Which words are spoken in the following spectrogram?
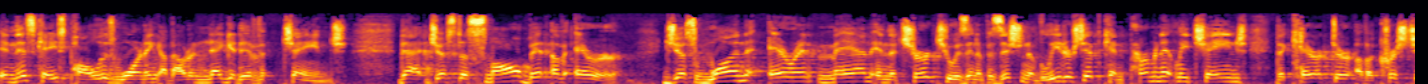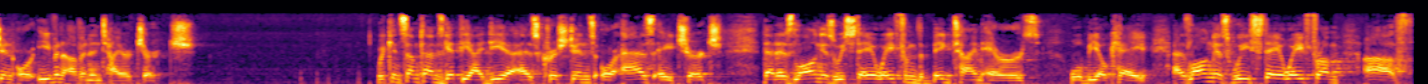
In this case, Paul is warning about a negative change. That just a small bit of error, just one errant man in the church who is in a position of leadership can permanently change the character of a Christian or even of an entire church. We can sometimes get the idea as Christians or as a church that as long as we stay away from the big time errors, we'll be okay. As long as we stay away from uh,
